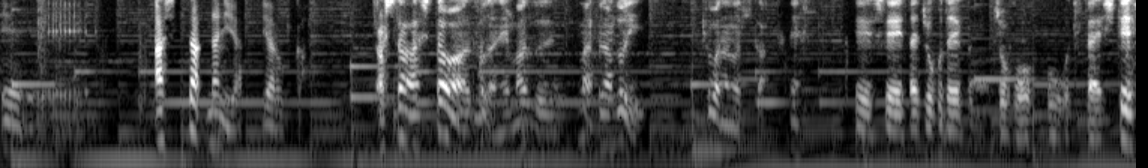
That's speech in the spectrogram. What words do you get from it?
えー、明日何ややろうか。明日、明日はそうだね、まず、まあ、普段通り、今日は何の日かね、えー、してた情報大学の情報をお伝えして、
